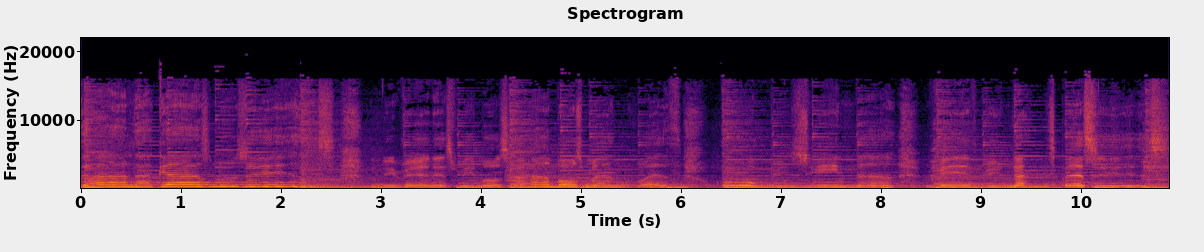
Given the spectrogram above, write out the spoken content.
Dalagas musins Ni finnes vimos habos men with Opisina vid bynans pesis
